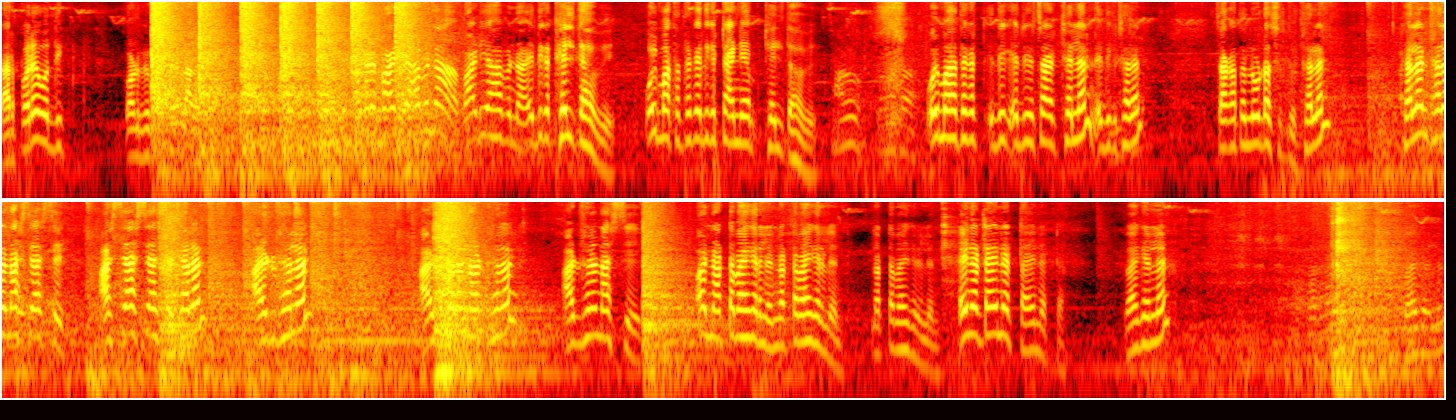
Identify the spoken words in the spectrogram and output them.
তারপরে ওদিক পড়বে করে লাগাতে হবে আরে বাড়িয়ে হবে না বাড়িয়ে হবে না এদিকে ঠেলতে হবে। ওই মাথা থেকে এদিকে টাইনে ঠেলতে হবে। ওই মাথা থেকে এদিকে এদিকে ঠেলেন এদিকে ঠেলেন। চাকাতে লোড আছে তো ঠেলেন। ঠেলেন ঠেলেন আসতে আসতে আসতে আসতে আসতে ঠেলেন। আর একটু ঠেলেন। আর একটু ঠেলেন একটু ঠেলেন। আর একটু ঠেলেন আসছে। ওই নাটটা বাহি গেলেন নাটটা বাহি গেলেন নাটটা বাহি গেলেন এই নাটটা এই নাটটা এই নাটটা। বাহি গেলেন বাহি গেলেন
